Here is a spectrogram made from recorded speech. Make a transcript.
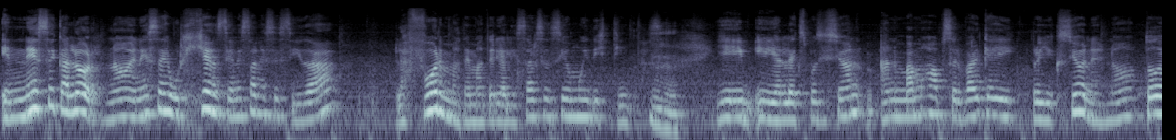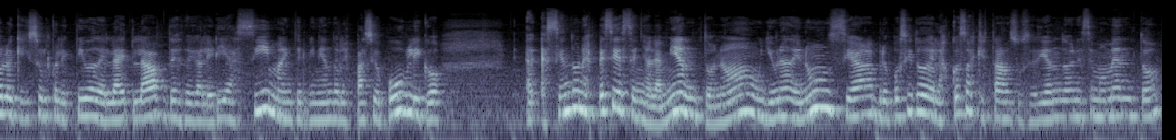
en ese calor, ¿no? en esa urgencia, en esa necesidad, las formas de materializarse han sido muy distintas. y, y, en la exposición vamos a observar que hay proyecciones, ¿no? Todo lo que hizo el colectivo de Light Lab desde Galería Cima, interviniendo el espacio público, haciendo una especie de señalamiento, ¿no? Y una denuncia a propósito de las cosas que estaban sucediendo en ese momento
